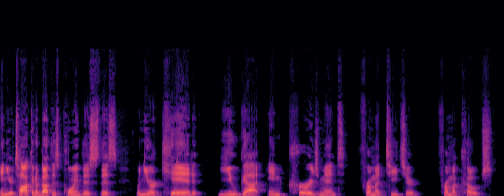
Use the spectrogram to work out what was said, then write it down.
and you're talking about this point, this this when you're a kid, you got encouragement from a teacher, from a coach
